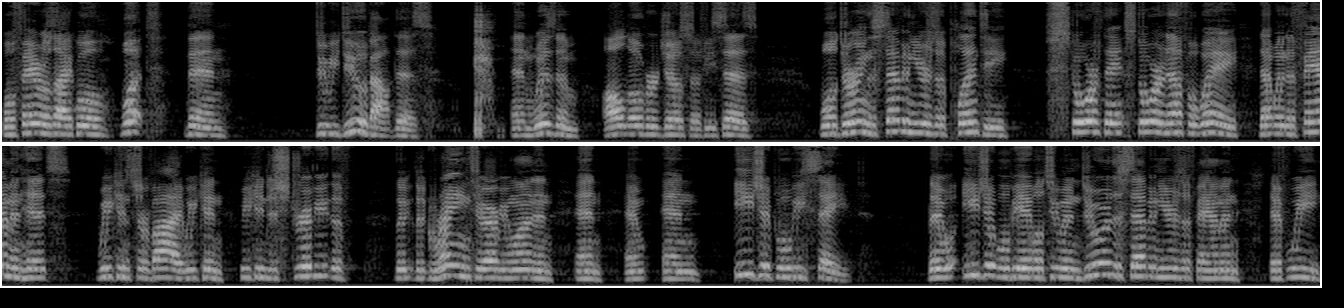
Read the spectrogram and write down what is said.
Well, Pharaoh's like, well, what then do we do about this? and wisdom all over Joseph. He says, well, during the seven years of plenty, store, th- store enough away that when the famine hits, we can survive. We can, we can distribute the, the, the grain to everyone, and, and, and, and Egypt will be saved. They will, Egypt will be able to endure the seven years of famine if, we,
